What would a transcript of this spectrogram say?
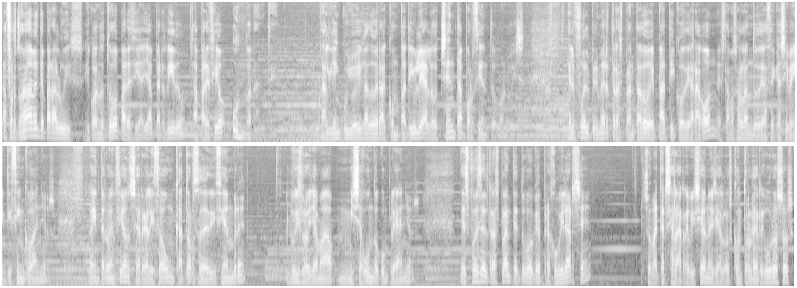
Afortunadamente para Luis, y cuando todo parecía ya perdido, apareció un donante. Alguien cuyo hígado era compatible al 80% con Luis. Él fue el primer trasplantado hepático de Aragón, estamos hablando de hace casi 25 años. La intervención se realizó un 14 de diciembre, Luis lo llama mi segundo cumpleaños. Después del trasplante tuvo que prejubilarse, someterse a las revisiones y a los controles rigurosos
